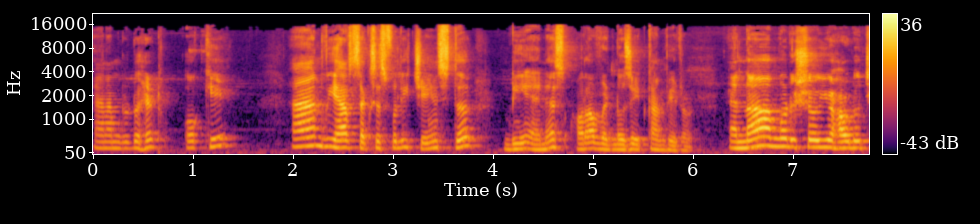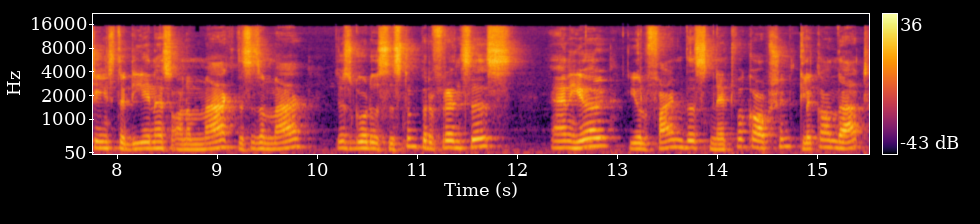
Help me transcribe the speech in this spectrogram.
And I'm going to hit OK. And we have successfully changed the DNS on our Windows 8 computer. And now I'm going to show you how to change the DNS on a Mac. This is a Mac. Just go to system preferences and here you'll find this network option. Click on that.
